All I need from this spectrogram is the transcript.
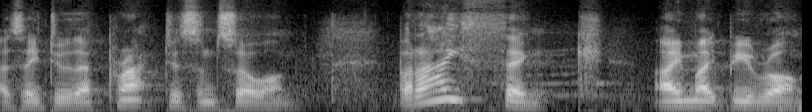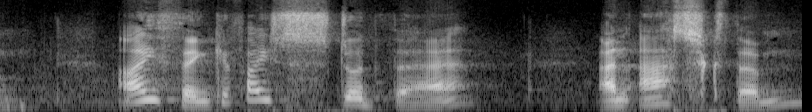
as they do their practice and so on. But I think I might be wrong. I think if I stood there and asked them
